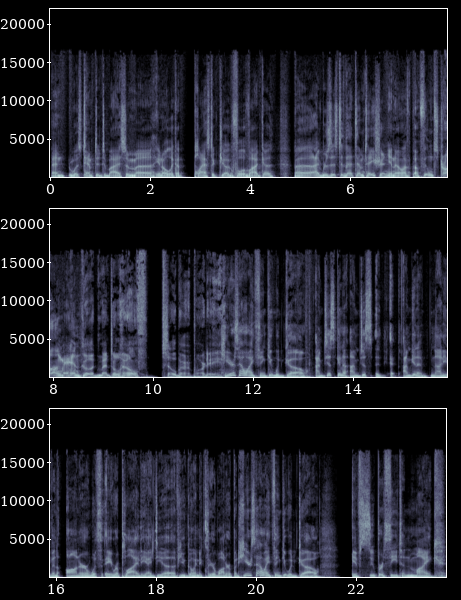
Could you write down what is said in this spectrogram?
and was tempted to buy some, uh, you know, like a plastic jug full of vodka, uh, I resisted that temptation. You know, I'm, I'm feeling strong, man. Good mental health. Sober party. Here's how I think it would go. I'm just gonna. I'm just. uh, I'm gonna not even honor with a reply the idea of you going to Clearwater. But here's how I think it would go. If Super Thetan Mike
